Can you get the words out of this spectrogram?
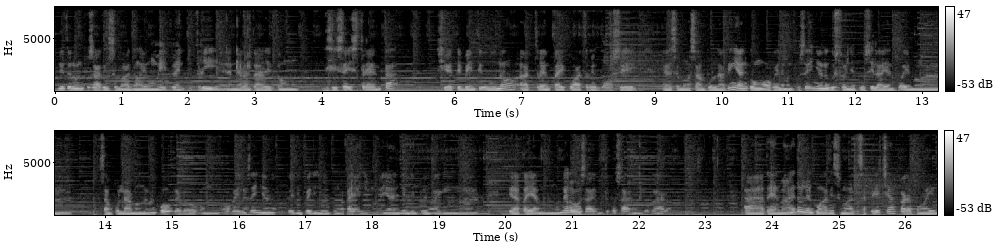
Dito naman po sa ating sumada ngayong May 23. Ayan, meron tayo itong 16.30, 7.21 at 34.12. Ayan, sa mga sample natin yan, kung okay naman po sa inyo, na gusto niyo po sila, yan po ay mga sample lamang naman po. Pero kung okay lang sa inyo, pwedeng pwede nyo rin po matayaan yung mga yan. Yan din po yung aking uh, tinatayang numero sa dito po sa aming lugar. At ayan mga idol, yan po ang ating sumada sa pecha para po ngayong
